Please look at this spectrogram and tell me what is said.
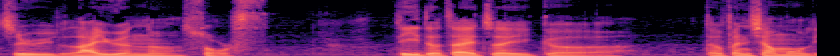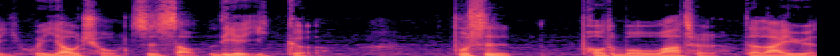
至于来源呢，source，地的在这一个得分项目里会要求至少列一个，不是 portable water。的来源，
